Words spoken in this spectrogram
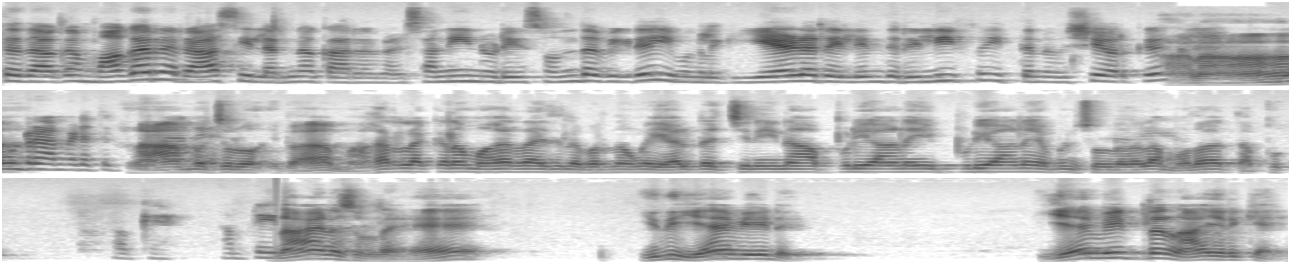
அடுத்ததாக மகர ராசி லக்னக்காரர்கள். சனியினுடைய சொந்த வீடு இவங்களுக்கு ஏழரைலேருந்து ரிலீஃப் இத்தனை விஷயம் இருக்கு. ஆனா மூன்றாம் இடத்துக்கு நாம. சொல்லுவோம் இப்போ மகர லக்கணம் மகர ராசியில் பிறந்தவங்க ஏழரச்சினா அப்படியானே இப்படியானே அப்படின்னு சொல்றதெல்லாம் முதல் தப்பு. ஓகே நான் என்ன சொல்றேன் இது என் வீடு. என் வீட்டில் நான் இருக்கேன்.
